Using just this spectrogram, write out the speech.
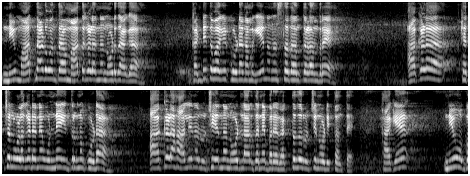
ನೀವು ಮಾತನಾಡುವಂತಹ ಮಾತುಗಳನ್ನು ನೋಡಿದಾಗ ಖಂಡಿತವಾಗಿ ಕೂಡ ನಮಗೇನು ಅನ್ನಿಸ್ತದ ಅಂತೇಳಂದರೆ, ಆಕಳ ಕೆಚ್ಚಲು ಒಳಗಡೆ ಉಣ್ಣೆ ಇದ್ರೂ ಕೂಡ ಆಕಳ ಹಾಲಿನ ರುಚಿಯನ್ನು ನೋಡಲಾರ್ದೇ ಬರೀ ರಕ್ತದ ರುಚಿ ನೋಡಿತ್ತಂತೆ. ಹಾಗೆ ನೀವು ಬ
